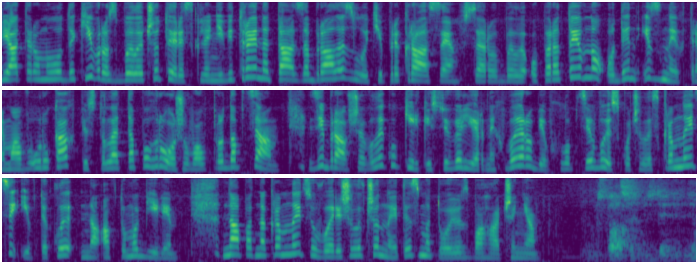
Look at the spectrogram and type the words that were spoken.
П'ятеро молодиків розбили чотири скляні вітрини та забрали золоті прикраси. Все робили оперативно. Один із них тримав у руках пістолет та погрожував продавцям. Зібравши велику кількість ювелірних виробів, хлопці вискочили з крамниці і втекли на автомобілі. Напад на крамницю вирішили вчинити з метою збагачення. Без денег, не.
